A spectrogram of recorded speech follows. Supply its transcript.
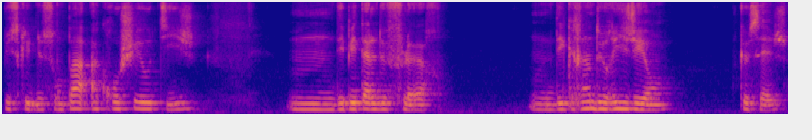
puisqu'ils ne sont pas accrochés aux tiges, Hum, des pétales de fleurs, hum, des grains de riz géants, que sais-je.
